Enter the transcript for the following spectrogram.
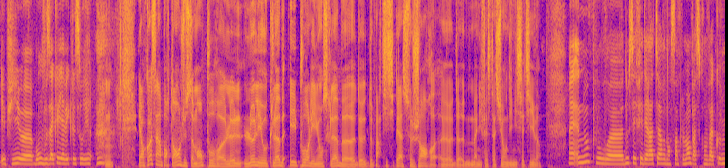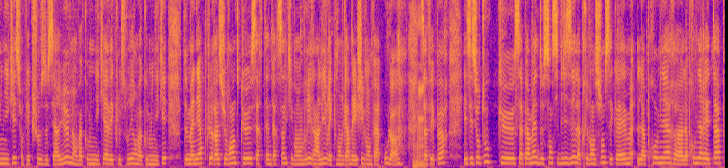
et puis euh, bon, on vous accueille avec le sourire. Et en quoi c'est important justement pour euh, le, le Léo Club et pour les Lions Club euh, de, de participer à ce genre euh, de manifestation, d'initiative? Nous, pour nous, c'est fédérateur, non simplement parce qu'on va communiquer sur quelque chose de sérieux, mais on va communiquer avec le sourire, on va communiquer de manière plus rassurante que certaines personnes qui vont ouvrir un livre et qui vont regarder les chiffres vont faire oula, Mhm. ça fait peur. Et c'est surtout que ça permet de sensibiliser. La prévention, c'est quand même la première, la première étape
